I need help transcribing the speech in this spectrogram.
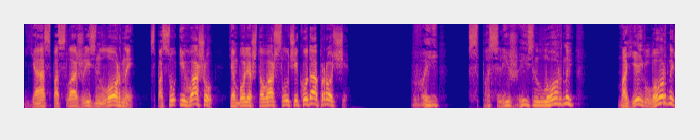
Я спасла жизнь Лорны, спасу и вашу, тем более, что ваш случай куда проще. Вы спасли жизнь Лорны? Моей Лорны?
